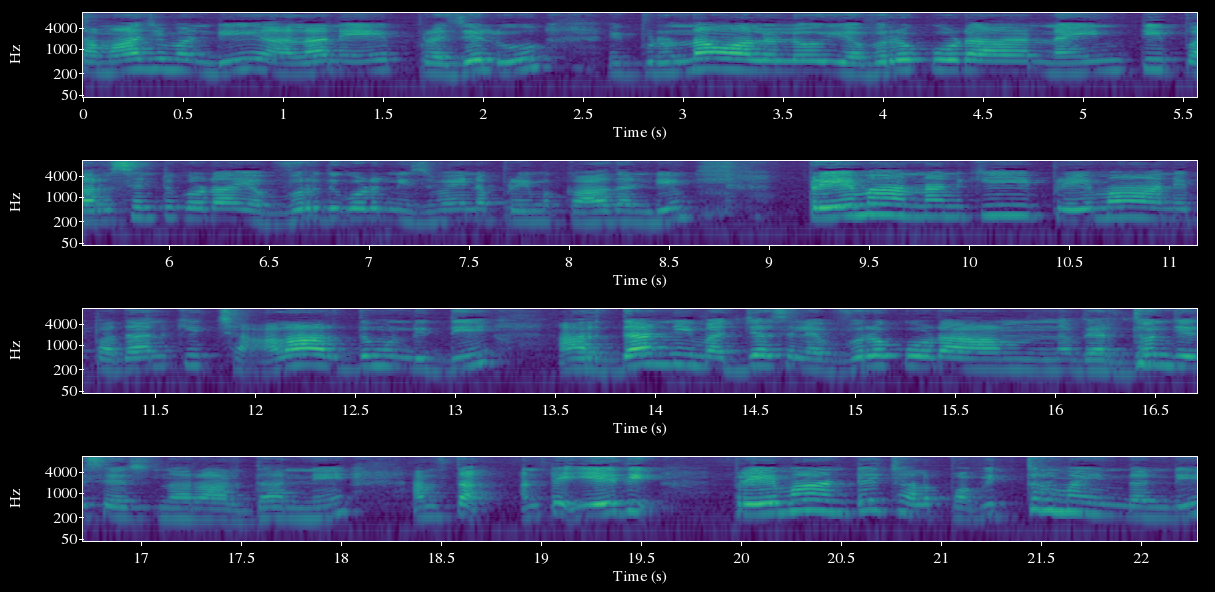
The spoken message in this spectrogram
సమాజం అండి. అలానే ప్రజలు ఇప్పుడున్న వాళ్ళలో ఎవరు కూడా నైంటీ పర్సెంట్ కూడా ఎవరిది కూడా నిజమైన ప్రేమ కాదండి. ప్రేమ అన్నానికి ప్రేమ అనే పదానికి చాలా అర్థం ఉండిద్ది. ఆ అర్థాన్ని ఈ మధ్య అసలు ఎవరు కూడా వ్యర్థం చేసేస్తున్నారు ఆ అర్థాన్ని. అంత అంటే ఏది ప్రేమ అంటే చాలా పవిత్రమైందండి.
